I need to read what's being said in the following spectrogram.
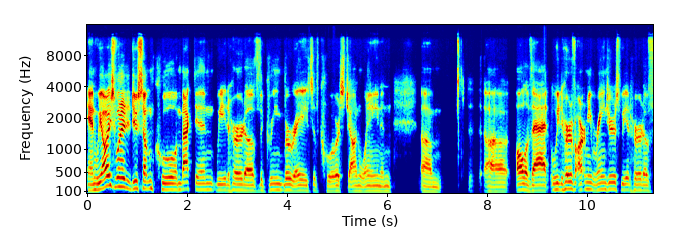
And we always wanted to do something cool and back then we'd heard of the green berets of course john wayne and um, uh, all of that. We'd heard of army rangers. We had heard of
